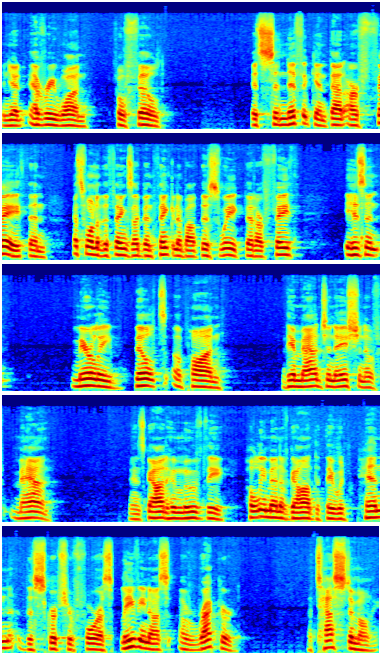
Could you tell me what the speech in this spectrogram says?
and yet every one fulfilled. It's significant that our faith, and that's one of the things I've been thinking about this week, that our faith isn't merely built upon the imagination of man. And it's God who moved the holy men of God that they would pen the scripture for us, leaving us a record, a testimony,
